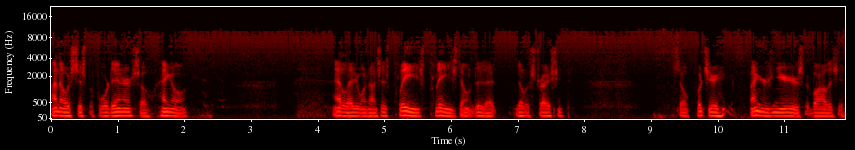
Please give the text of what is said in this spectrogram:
I know it's just before dinner, so hang on. I had a lady one time says, please, please don't do that illustration. So put your fingers in your ears if it bothers you.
